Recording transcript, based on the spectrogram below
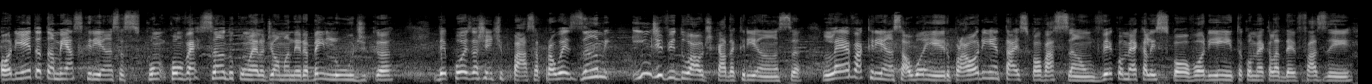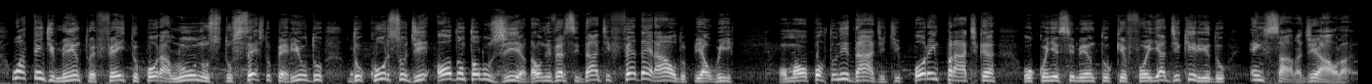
orienta também as crianças conversando com ela de uma maneira bem lúdica. Depois a gente passa para o exame individual de cada criança, leva a criança ao banheiro para orientar a escovação, ver como é que ela escova, orienta como é que ela deve fazer. O atendimento é feito por alunos do sexto período do curso de odontologia da Universidade Federal do Piauí. Uma oportunidade de pôr em prática o conhecimento que foi adquirido em sala de aula.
